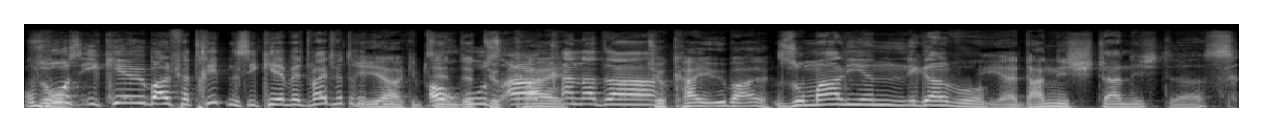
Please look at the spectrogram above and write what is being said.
Und So. wo ist Ikea überall vertreten? Ist Ikea weltweit vertreten? Ja, gibt's ja Auch in der USA, Türkei. Kanada, Türkei, überall. Somalien, egal wo. Ja, dann nicht. Da nicht das.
